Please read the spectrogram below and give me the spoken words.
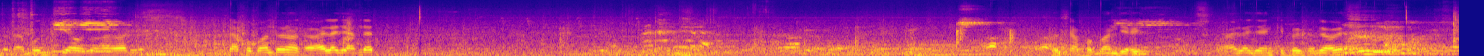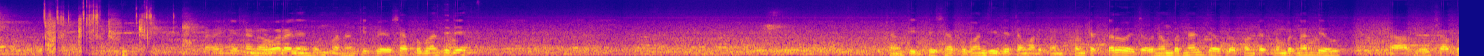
બધા પગ ગયા હોય તો વાડીએ ટાપુ બાંધો ન તો આયલા જાય અંદર. તો સાપો બાંધી આવી આયલા જાય અંકિતભાઈ ભેગા આવે. આવી અંકિત ભાઈ વરાજાને જમવાના અંકિતભાઈ સાપો બાંધી દે? અંકિતભાઈ સાપો બાંધી દે તમારે પણ કોન્ટેક્ટ કરવો હોય તો નંબર નાખી દેવો આપણો કોન્ટેક્ટ નંબર નાખી દેવું. તો આપણો સાપો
